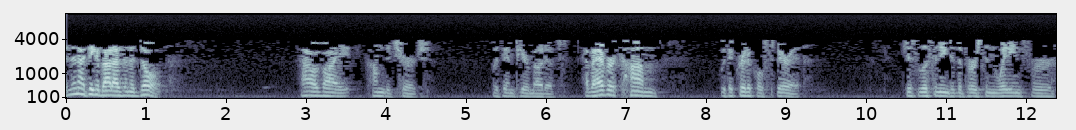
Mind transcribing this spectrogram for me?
And then I think about as an adult, how have I come to church with impure motives? Have I ever come with a critical spirit, just listening to the person, waiting for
